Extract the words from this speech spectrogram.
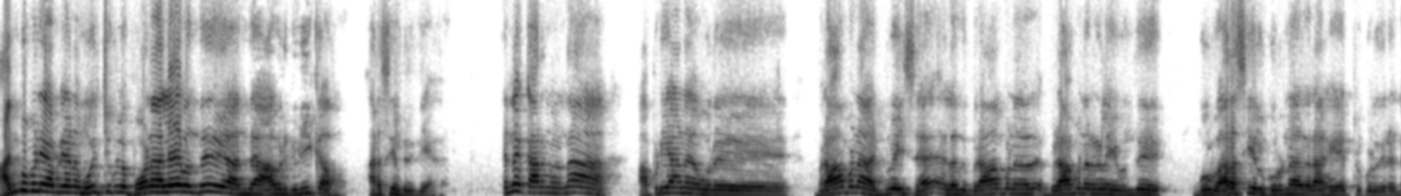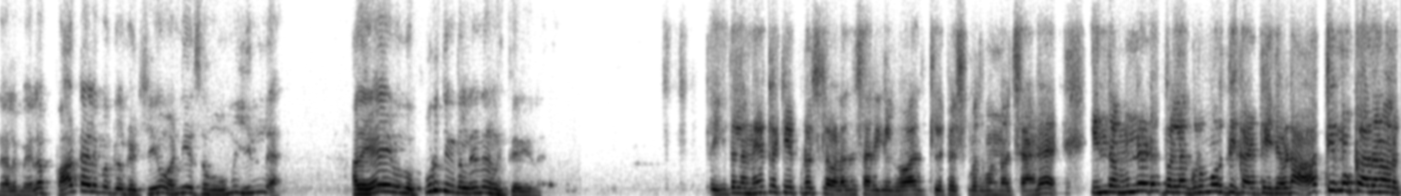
அன்புமணி அப்படியான முயற்சிக்குள்ள போனாலே வந்து அந்த அவருக்கு வீக் ஆகும் அரசியல் ரீதியாக. என்ன காரணம்னா அப்படியான ஒரு பிராமண அட்வைஸை அல்லது பிராமணர் பிராமணர்களை வந்து குரு அரசியல் குருநாதராக ஏற்றுக்கொள்கிற நிலைமையில பாட்டாளி மக்கள் கட்சியும் வன்னியர் சமூகமும் இல்லை. அதை ஏன் இவங்க புரிஞ்சுக்கிடலன்னு எனக்கு தெரியல. இதுல நேற்றைக்கே கூட சில வலதுசாரிகள் விவாதத்துல பேசும்போது முன் வச்சாங்க. இந்த முன்னெடுப்புல குருமூர்த்தி காட்டியதை விட அதிமுக தானே ஒரு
